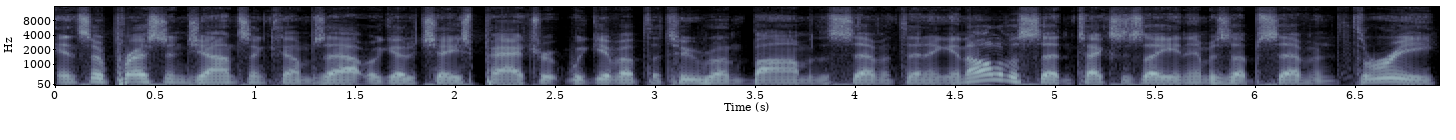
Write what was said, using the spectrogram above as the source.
And so Preston Johnson comes out. We go to Chase Patrick. We give up the two-run bomb in the seventh inning, and all of a sudden Texas A&M is up seven-three.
